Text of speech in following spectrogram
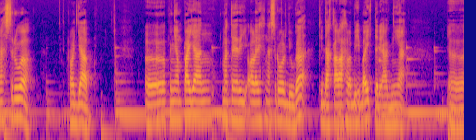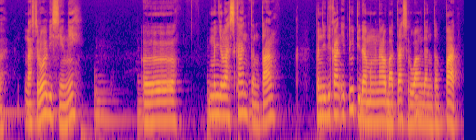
Nasrul Rojab. E, penyampaian materi oleh Nasrul juga tidak kalah lebih baik dari Agnia. E, Nasrul di sini e, menjelaskan tentang pendidikan itu tidak mengenal batas ruang dan tempat.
